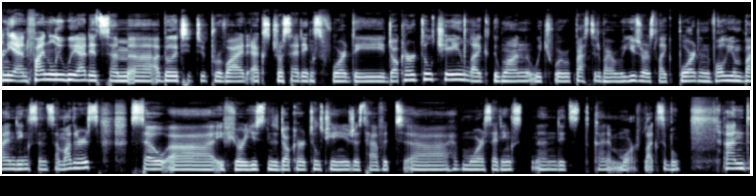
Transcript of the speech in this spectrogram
and yeah, and finally, we added some uh, ability to provide extra settings for the Docker toolchain, like the one which were requested by our users, like port and volume bindings and some others. So uh, if you're using the Docker toolchain, you just have it uh, have more settings, and it's kind of more flexible. And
